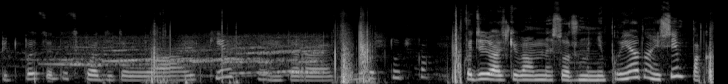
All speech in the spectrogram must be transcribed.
Підписуйтесь, кладіть лайки. Інтересна штучка. Кладіть лайки вам не сож мені приємно. І всім пока.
